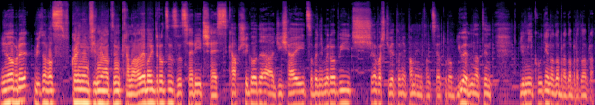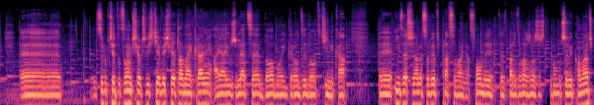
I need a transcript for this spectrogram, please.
Dzień dobry, witam was w kolejnym filmie na tym kanale, moi drodzy, z serii Czeska Przygoda, a dzisiaj co będziemy robić? Ja właściwie to nie pamiętam, co ja tu robiłem na tym filmiku. Nie no, dobra, dobra, dobra. Eee, zróbcie to, co wam się oczywiście wyświetla na ekranie, a ja już lecę do, moi drodzy, do odcinka. Eee, I zaczynamy sobie od prasowania słomy. To jest bardzo ważna rzecz, którą muszę wykonać.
